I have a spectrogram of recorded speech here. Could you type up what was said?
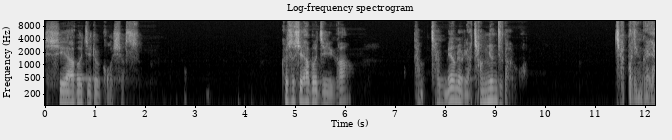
시아버지를 꼬셨어. 그래서 시아버지가 자기 며느리가 장녀인 줄 알고 자버린 거야.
